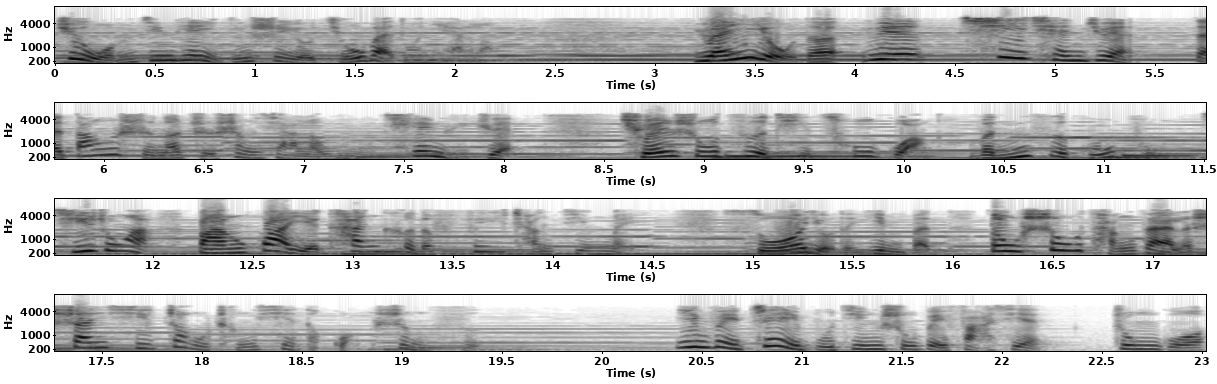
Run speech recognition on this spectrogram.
距我们今天已经是有九百多年了。原有的约七千卷，在当时呢只剩下了五千余卷。全书字体粗犷，文字古朴，其中啊版画也刊刻的非常精美。所有的印本都收藏在了山西赵城县的广胜寺。因为这部经书被发现。中国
